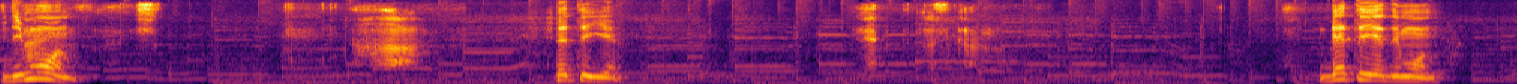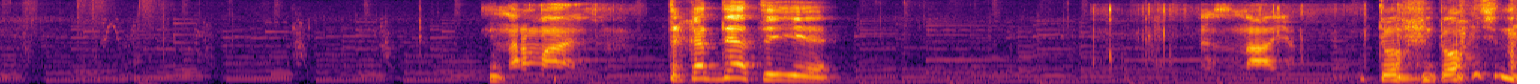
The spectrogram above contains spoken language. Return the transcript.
Дімон, Ага. де ти є? Не, не скажу. Де ти є, Димон? Нормально. Так а де ти є? Не знаю. То, точно?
